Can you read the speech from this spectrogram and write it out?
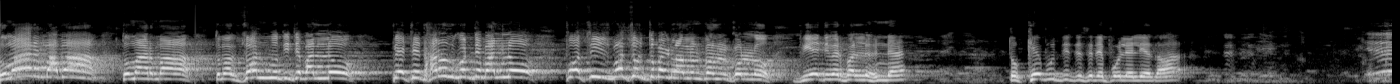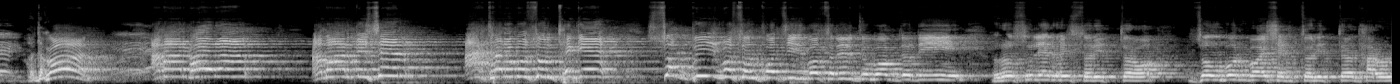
তোমার বাবা তোমার মা তোমাকে জন্ম দিতে পারল পেটে ধারণ করতে পারল পঁচিশ বছর তোমাকে লালন পালন করল বিয়ে দিবার পারল না। তো কে বুদ্ধি দিতেছে রে পলে দেওয়া তখন আমার ভাইরা, আমার দেশের আঠারো বছর থেকে চব্বিশ বছর, পঁচিশ বছরের যুবক যদি রসুলের ওই চরিত্র, যৌবন বয়সের চরিত্র ধারণ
